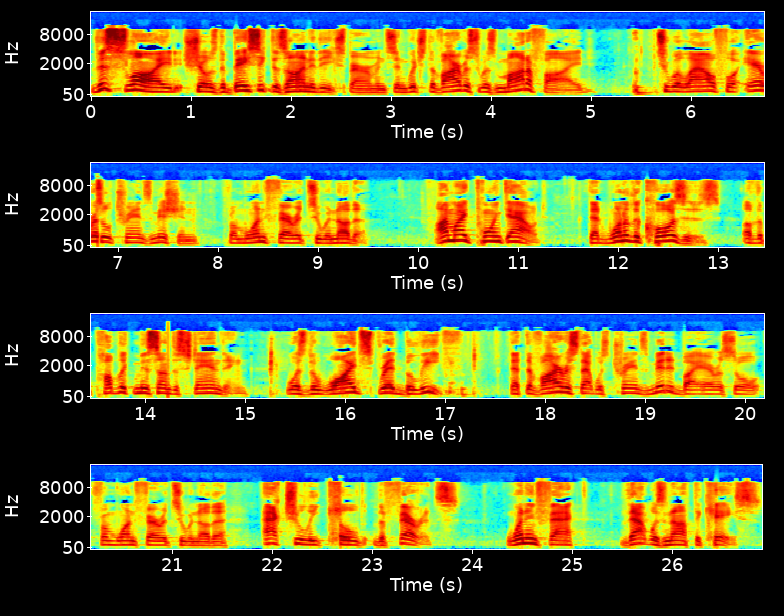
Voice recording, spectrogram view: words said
This slide shows the basic design of the experiments in which the virus was modified to allow for aerosol transmission from one ferret to another. I might point out that one of the causes of the public misunderstanding was the widespread belief that the virus that was transmitted by aerosol from one ferret to another actually killed the ferrets. when in fact that was not the case.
